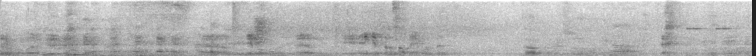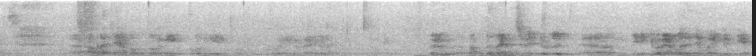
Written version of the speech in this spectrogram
ഡോക്ടർമാർക്ക് എനിക്ക് എത്ര സമയമുണ്ട്? അവിടെ ക്യാമ്പൊക്കെ തുടങ്ങി തുടങ്ങി തുടങ്ങിയിട്ടുണ്ടായിരുന്നു ഒരു പത്ത് പതിനഞ്ച് ഉള്ളിൽ എനിക്ക് പറയാനുള്ളത് ഞാൻ മൈൻഡ് ചെയ്യാം.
